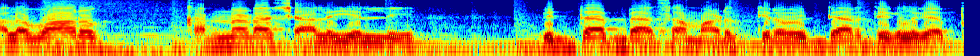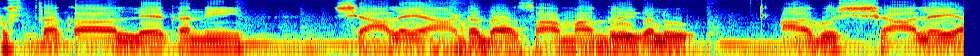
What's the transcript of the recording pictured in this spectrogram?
ಹಲವಾರು ಕನ್ನಡ ಶಾಲೆಯಲ್ಲಿ ವಿದ್ಯಾಭ್ಯಾಸ ಮಾಡುತ್ತಿರುವ ವಿದ್ಯಾರ್ಥಿಗಳಿಗೆ ಪುಸ್ತಕ, ಲೇಖನಿ, ಶಾಲೆಯ ಆಟದ ಸಾಮಗ್ರಿಗಳು ಹಾಗೂ ಶಾಲೆಯ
